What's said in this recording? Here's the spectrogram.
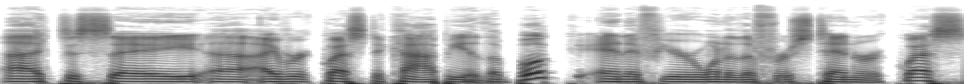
uh, to say, uh, I request a copy of the book. And if you're one of the first 10 requests,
